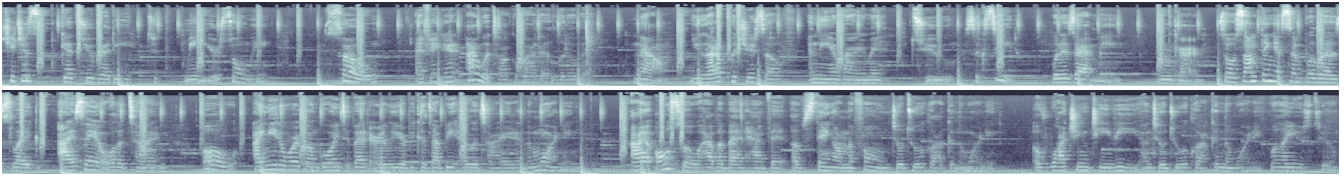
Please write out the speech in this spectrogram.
She just gets you ready to meet your soulmate. So, I figured I would talk about it a little bit. Now, you gotta put yourself in the environment to succeed. What does that mean? Okay. So something as simple as like I say it all the time. Oh, I need to work on going to bed earlier because I'll be hella tired in the morning. I also have a bad habit of staying on the phone till two o'clock in the morning, of watching TV until two o'clock in the morning. Well, I used to.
